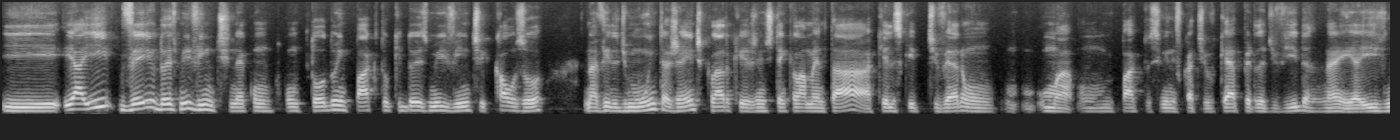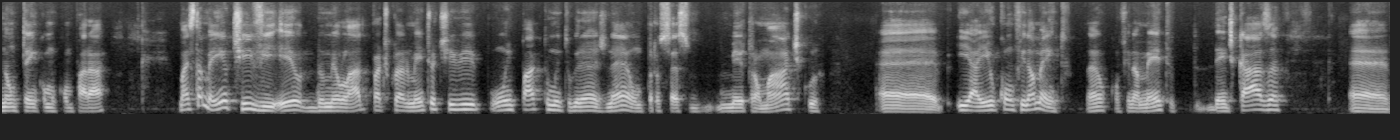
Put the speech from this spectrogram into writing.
E, e aí veio 2020, né? Com, com todo o impacto que 2020 causou na vida de muita gente. Claro que a gente tem que lamentar aqueles que tiveram uma, um impacto significativo, que é a perda de vida, né? E aí não tem como comparar. Mas também eu tive, eu do meu lado particularmente, eu tive um impacto muito grande, né? Um processo meio traumático. É, e aí o confinamento, né? O confinamento dentro de casa, é,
